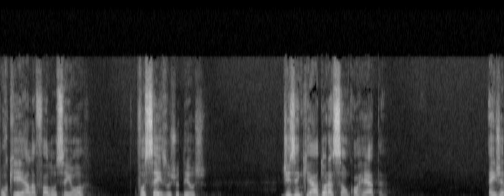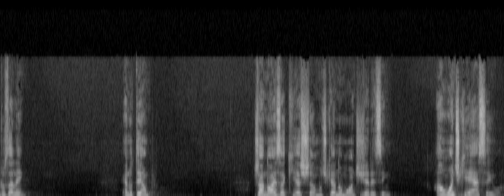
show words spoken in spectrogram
Porque ela falou: Senhor, vocês, os judeus, dizem que a adoração correta é em Jerusalém, é no templo. Já nós aqui achamos que é no Monte Gerezim. Aonde que é, Senhor?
